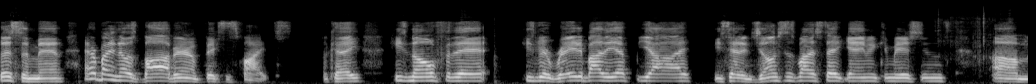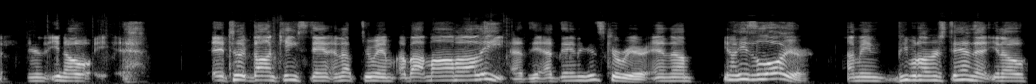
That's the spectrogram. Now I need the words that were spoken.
Listen, man, everybody knows Bob Arum fixes fights. Okay. He's known for that. He's been raided by the FBI. He's had injunctions by the state gaming commissions. Um, and, you know, it took Don King standing up to him about Muhammad Ali at the, at the end of his career. And, um, you know, he's a lawyer. I mean, people don't understand that, you know,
